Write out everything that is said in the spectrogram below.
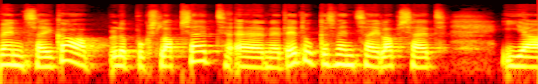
vend sai ka lõpuks lapsed, äh, need edukas vend sai lapsed ja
